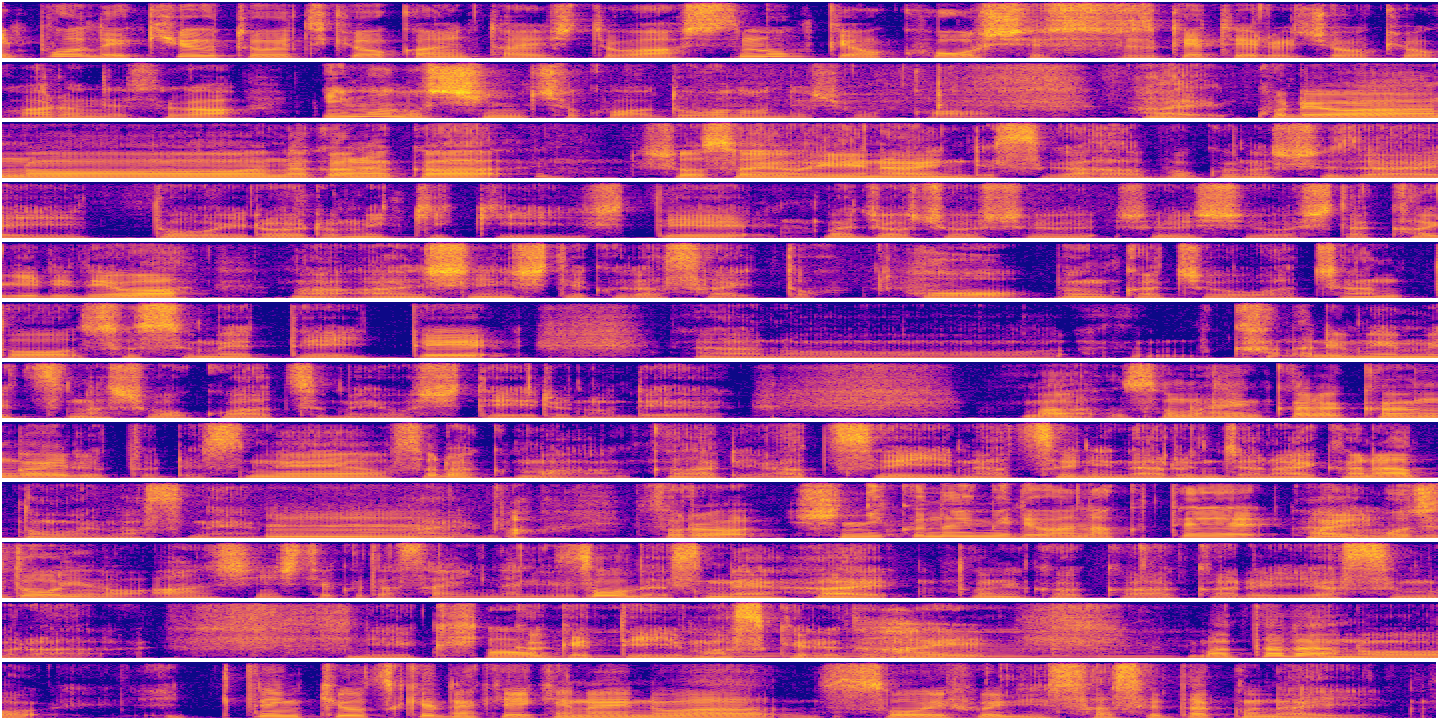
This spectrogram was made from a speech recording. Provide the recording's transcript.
一方で旧統一教会に対しては質問権を行使し続けている状況があるんですが、今の進捗はどうなんでしょうか？はい、これはあのなかなか詳細は言えないんですが、僕の取材といろいろ見聞きして、まあ、上昇収収支をした限りでは、まあ、安心してくださいと。文化庁はちゃんと進めていて、あのかなり綿密な証拠集めをしているので、まあ、その辺から考えるとですね、おそらくまあかなり暑い夏になるんじゃないかなと思いますね。うん。はい。あそれは皮肉の意味ではなくて、はい。文字通りの安心してくださいになりそうですね、はい、とにかく明るい安村に引っ掛けていますけれども、はい。まあ、ただあの、一点気をつけなきゃいけないのは、そういうふうにさせたくない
